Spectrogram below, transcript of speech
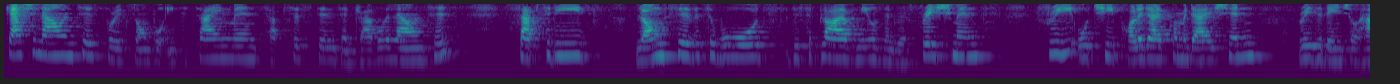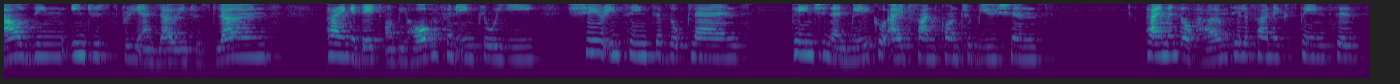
Cash allowances, for example, entertainment, subsistence and travel allowances, subsidies, long service awards, the supply of meals and refreshments, free or cheap holiday accommodation, residential housing, interest-free and low-interest loans, paying a debt on behalf of an employee, share incentives or plans, pension and medical aid fund contributions, payment of home telephone expenses,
